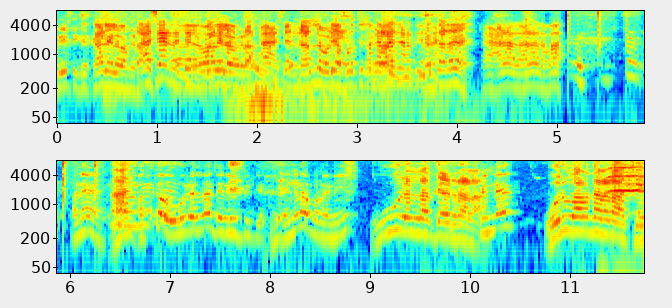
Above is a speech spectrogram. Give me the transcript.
வீட்டுக்கு காலையில வாங்கடா. சரிண்ணே, சரிண்ணே, காலையில. வாங்கடா. சரி. நல்லபடியா அண்ணே அக்கா ஊரெல்லாம் தேடிட்டு இருக்கு. எங்கடா போன நீ? ஊரெல்லாம் தேடுறாளா? பின்ன? ஒரு வாரம் தானடா ஆச்சு?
